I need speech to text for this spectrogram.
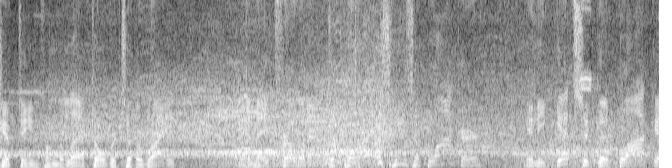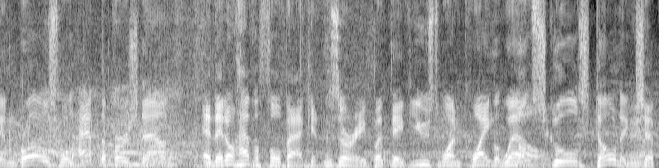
shifting from the left over to the right, and they throw it out to Broyles. He's a blocker, and he gets a good block, and Broyles will have the first down. And they don't have a fullback at Missouri, but they've used one quite well. Most schools don't, Yeah. except,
